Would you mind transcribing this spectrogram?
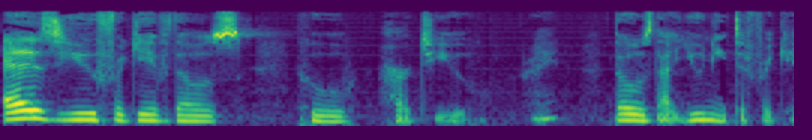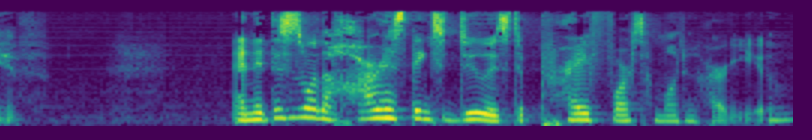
as you forgive those who hurt you, right? Those that you need to forgive. And this is one of the hardest things to do is to pray for someone who hurt you.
